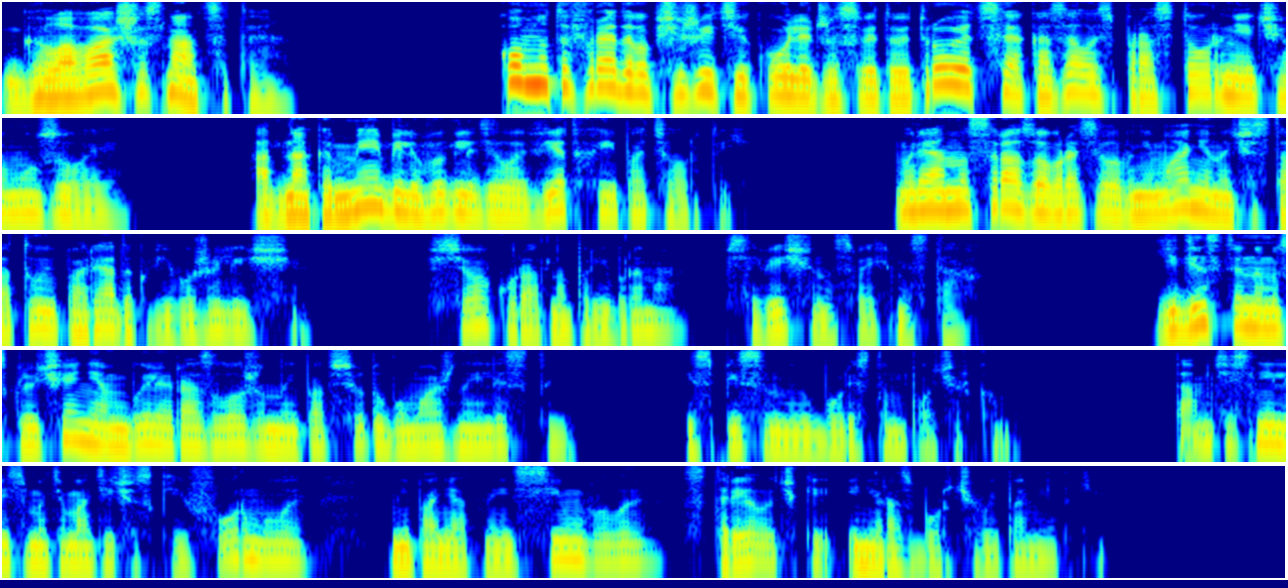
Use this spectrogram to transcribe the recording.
Глава 16. Комната Фреда в общежитии колледжа Святой Троицы оказалась просторнее, чем у Зои. Однако мебель выглядела ветхой и потертой. Марианна сразу обратила внимание на чистоту и порядок в его жилище. Все аккуратно прибрано, все вещи на своих местах. Единственным исключением были разложенные повсюду бумажные листы, исписанные убористым почерком. Там теснились математические формулы — непонятные символы, стрелочки и неразборчивые пометки.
